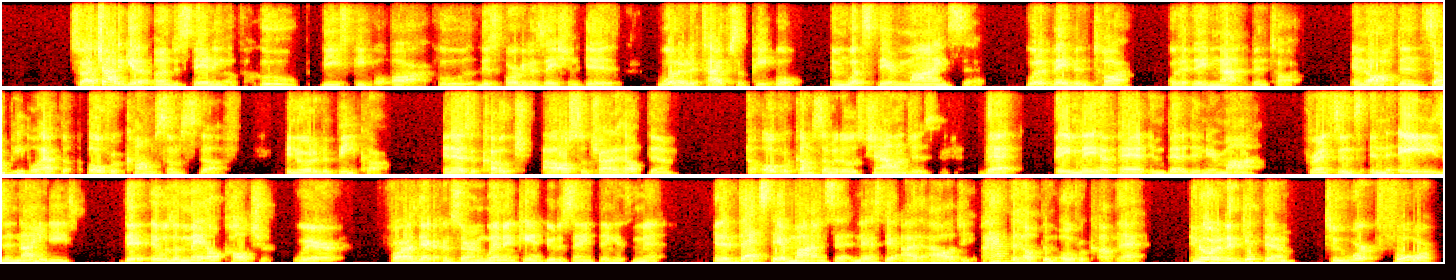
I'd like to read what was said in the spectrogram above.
So I try to get an understanding of who these people are, who this organization is, what are the types of people, and what's their mindset. What have they been taught? What have they not been taught? And often some people have to overcome some stuff in order to become. And as a coach, I also try to help them to overcome some of those challenges that they may have had embedded in their mind. For instance, in the 80s and 90s, there, it was a male culture where, far as they're concerned, women can't do the same thing as men. And if that's their mindset and that's their ideology, I have to help them overcome that in order to get them to work for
